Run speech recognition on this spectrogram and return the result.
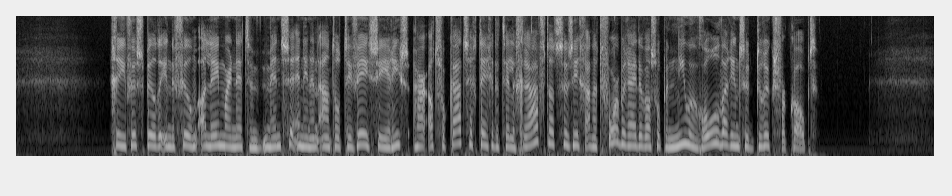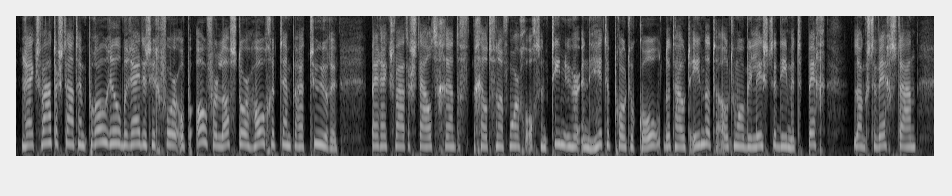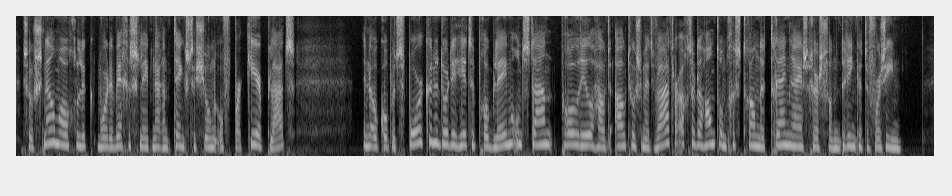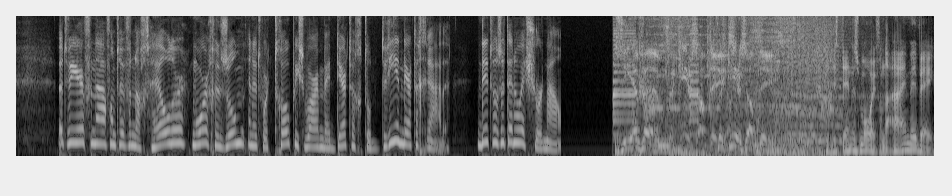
Grieves speelde in de film Alleen maar nette mensen en in een aantal tv-series. Haar advocaat zegt tegen de Telegraaf dat ze zich aan het voorbereiden was op een nieuwe rol waarin ze drugs verkoopt. Rijkswaterstaat en ProRail bereiden zich voor op overlast door hoge temperaturen. Bij Rijkswaterstaat geldt vanaf morgenochtend 10 uur een hitteprotocol. Dat houdt in dat de automobilisten die met pech langs de weg staan... zo snel mogelijk worden weggesleept naar een tankstation of parkeerplaats. En ook op het spoor kunnen door de hitte problemen ontstaan. ProRail houdt auto's met water achter de hand... om gestrande treinreizigers van drinken te voorzien. Het weer vanavond en vannacht helder, morgen zon... en het wordt tropisch warm bij 30 tot 33 graden. Dit was het NOS Journaal. ZFM, verkeersupdate. verkeersupdate. Dit is Dennis Mooij van de ANWB.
